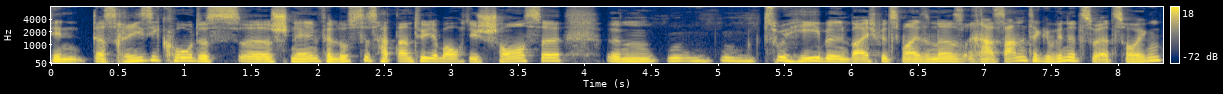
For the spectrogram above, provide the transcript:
den, das Risiko des äh, schnellen Verlustes, hat natürlich aber auch die Chance ähm, zu hebeln, beispielsweise ne, rasante Gewinne zu erzeugen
